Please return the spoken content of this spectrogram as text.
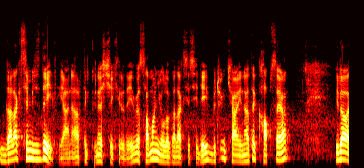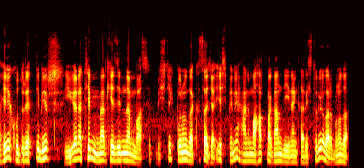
galaksimiz değil yani artık güneş çekirdeği ve samanyolu galaksisi değil bütün kainatı kapsayan ilahi kudretli bir yönetim merkezinden bahsetmiştik. Bunu da kısaca ismini hani Mahatma Gandhi ile karıştırıyorlar. Bunu da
